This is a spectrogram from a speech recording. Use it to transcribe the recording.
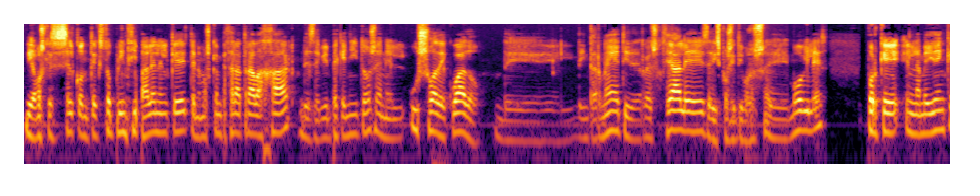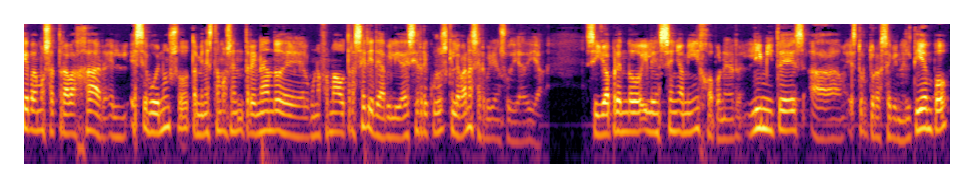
Digamos que ese es el contexto principal en el que tenemos que empezar a trabajar desde bien pequeñitos en el uso adecuado de, de Internet y de redes sociales, de dispositivos eh, móviles, porque en la medida en que vamos a trabajar el, ese buen uso, también estamos entrenando de alguna forma otra serie de habilidades y recursos que le van a servir en su día a día. Si yo aprendo y le enseño a mi hijo a poner límites, a estructurarse bien el tiempo,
